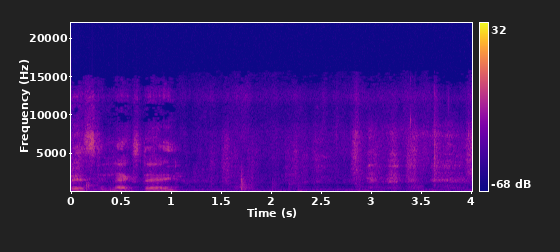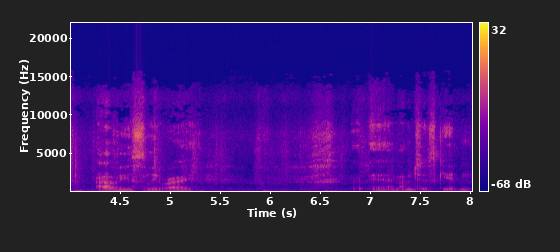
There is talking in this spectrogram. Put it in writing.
it's the next day. Obviously, right? And I'm just getting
